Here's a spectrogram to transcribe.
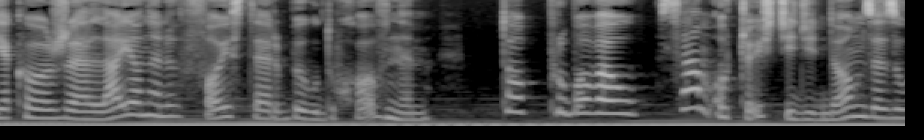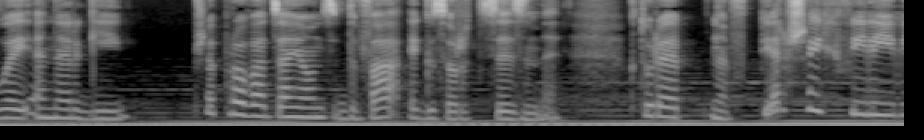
Jako, że Lionel Foister był duchownym, to próbował sam oczyścić dom ze złej energii, przeprowadzając dwa egzorcyzmy, które w pierwszej chwili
